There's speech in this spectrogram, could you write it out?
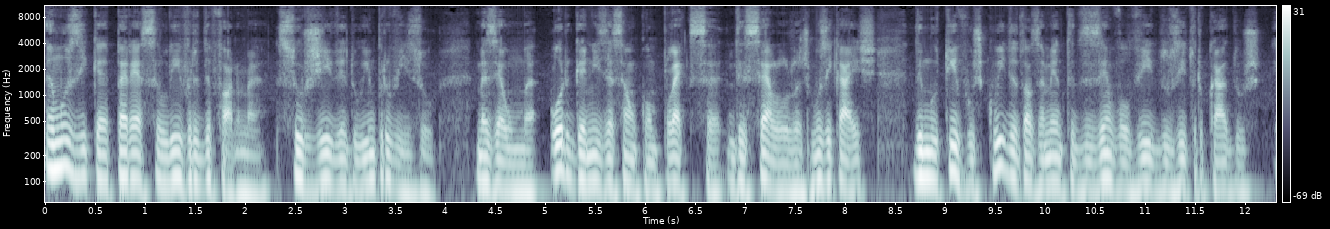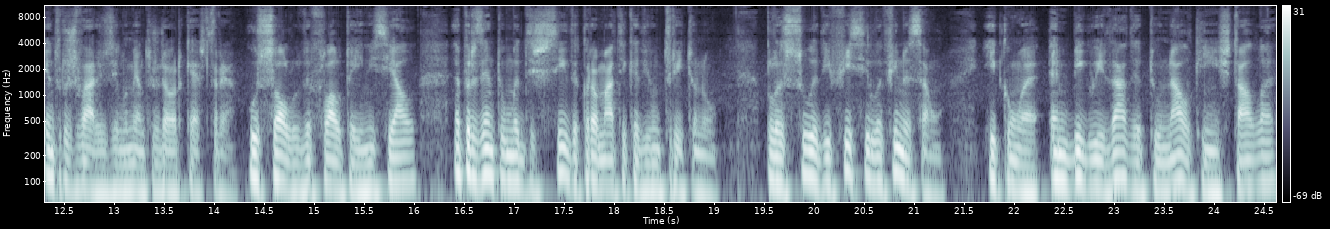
A música parece livre de forma, surgida do improviso, mas é uma organização complexa de células musicais, de motivos cuidadosamente desenvolvidos e trocados entre os vários elementos da orquestra. O solo de flauta inicial apresenta uma descida cromática de um trítono. Pela sua difícil afinação, e com a ambiguidade tonal que instala,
